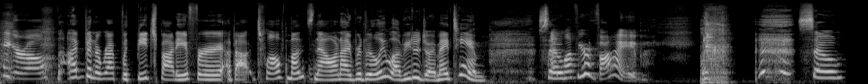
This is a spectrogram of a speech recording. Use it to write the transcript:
Hey girl. I've been a rep with Beachbody for about 12 months now and I would really love you to join my team." So I love your vibe. So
